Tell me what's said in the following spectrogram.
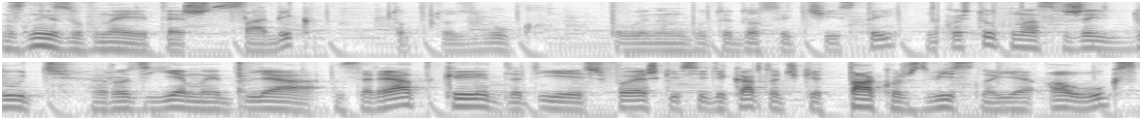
Знизу в неї теж сабік, тобто звук повинен бути досить чистий. Ось тут у нас вже йдуть роз'єми для зарядки, для тієї ж флешки, CD-карточки. Також, звісно, є AUX.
